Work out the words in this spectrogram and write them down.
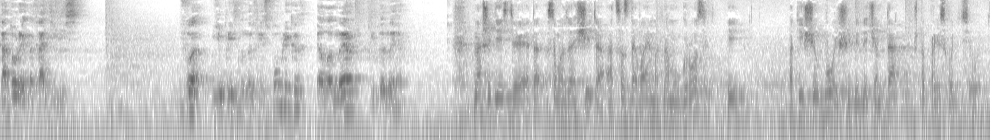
которые находились в непризнанных республиках ЛНР и ДНР. Наши действия – это самозащита от создаваемых нам угроз и от еще большей беды, чем та, что происходит сегодня.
